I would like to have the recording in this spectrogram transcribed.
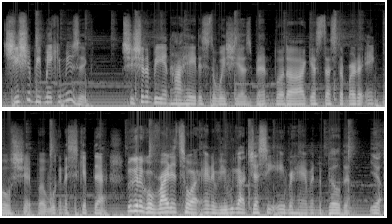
she should be making music. She shouldn't be in hiatus the way she has been, but uh, I guess that's the Murder Inc. bullshit. But we're gonna skip that. We're gonna go right into our interview. We got Jesse Abraham in the building. Yep.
